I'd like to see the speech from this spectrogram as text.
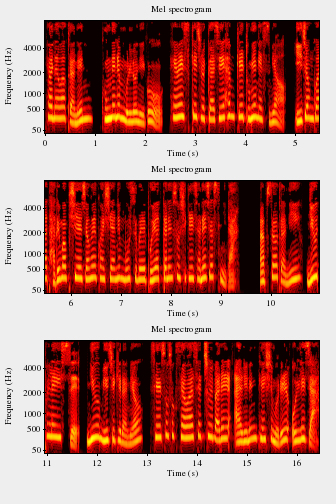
현아와 더는 국내는 물론이고 해외 스케줄까지 함께 동행했으며 이전과 다름없이 애정을 과시하는 모습을 보였다는 소식이 전해졌습니다. 앞서 더니 뉴플레이스, 뉴뮤직이라며 새 소속사와 새 출발을 알리는 게시물을 올리자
